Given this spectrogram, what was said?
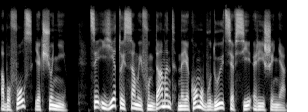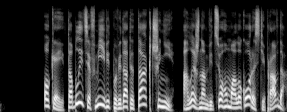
або false, якщо ні. Це і є той самий фундамент, на якому будуються всі рішення. Окей, таблиця вміє відповідати так чи ні, але ж нам від цього мало користі, правда?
